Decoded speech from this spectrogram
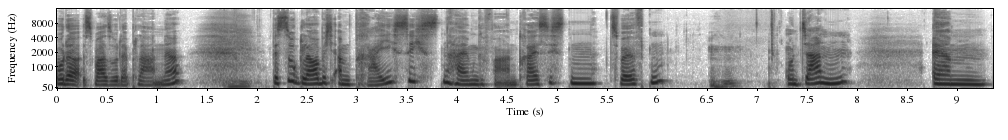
Oder es war so der Plan, ne? Bist du, glaube ich, am 30. heimgefahren, 30.12. Und dann ähm,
